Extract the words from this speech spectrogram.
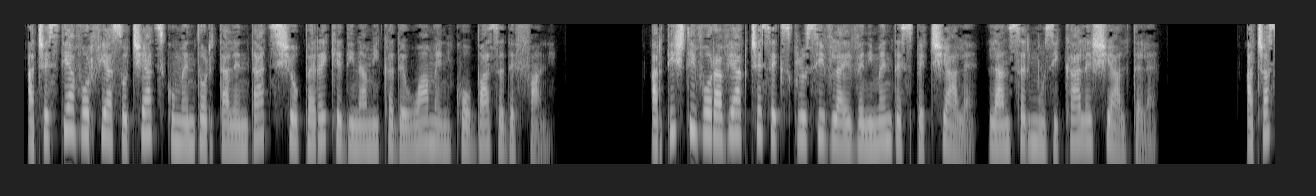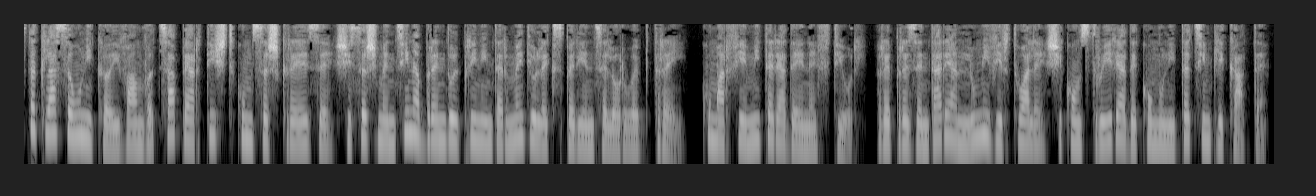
Acestea vor fi asociați cu mentori talentați și o pereche dinamică de oameni cu o bază de fani. Artiștii vor avea acces exclusiv la evenimente speciale, lansări muzicale și altele. Această clasă unică îi va învăța pe artiști cum să-și creeze și să-și mențină brandul prin intermediul experiențelor Web3, cum ar fi emiterea de NFT-uri, reprezentarea în lumii virtuale și construirea de comunități implicate.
